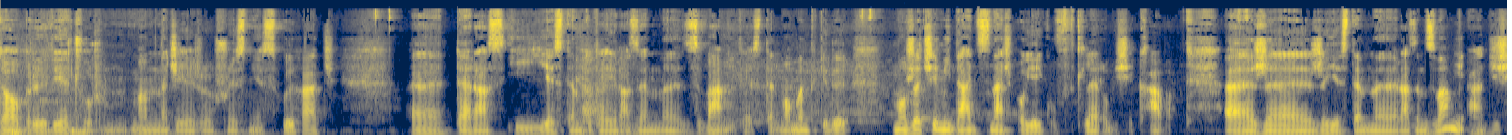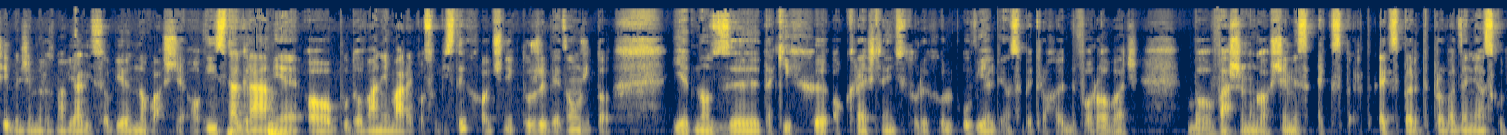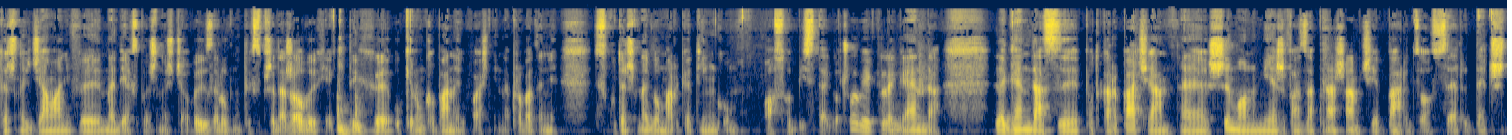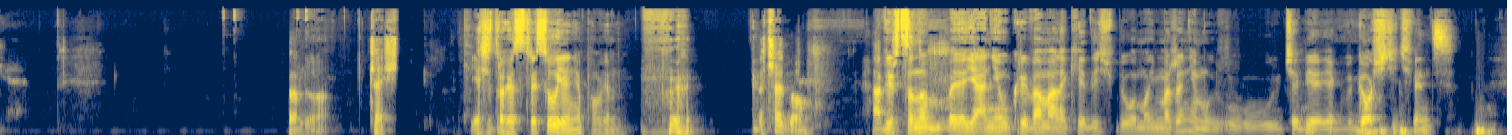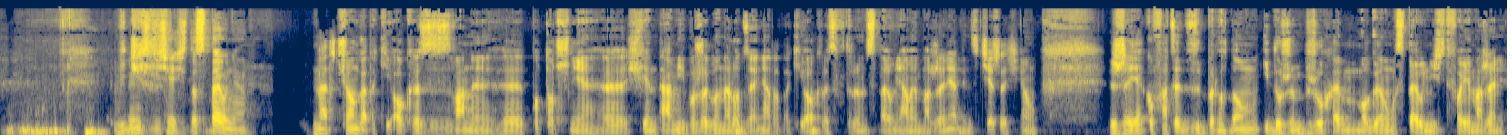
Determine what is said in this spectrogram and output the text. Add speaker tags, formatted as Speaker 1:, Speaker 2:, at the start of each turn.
Speaker 1: Dobry wieczór. Mam nadzieję, że już jest nie słychać e, teraz i jestem tutaj razem z Wami. To jest ten moment, kiedy możecie mi dać znać, ojejku, w tle robi się kawa, e, że, że jestem razem z Wami, a dzisiaj będziemy rozmawiali sobie, no właśnie, o Instagramie, o budowaniu marek osobistych, choć niektórzy wiedzą, że to jedno z takich określeń, z których uwielbiam sobie trochę dworować, bo Waszym gościem jest ekspert. Ekspert prowadzenia skutecznych działań w mediach społecznościowych, zarówno tych sprzedażowych, jak i tych ukierunkowanych właśnie na prowadzenie skutecznego marketingu osobistego. Człowiek legenda, legenda z Podkarpacia. Szymon Mierzwa, zapraszam Cię bardzo serdecznie. Cześć.
Speaker 2: Ja się trochę stresuję, nie powiem.
Speaker 1: Dlaczego?
Speaker 2: A wiesz co, no ja nie ukrywam, ale kiedyś było moim marzeniem u, u ciebie jakby gościć, więc, Widzisz, więc dzisiaj się to spełnia.
Speaker 1: Nadciąga taki okres zwany e, potocznie e, świętami Bożego Narodzenia. To taki okres, w którym spełniamy marzenia, więc cieszę się, że jako facet z brodą i dużym brzuchem mogę spełnić twoje marzenie.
